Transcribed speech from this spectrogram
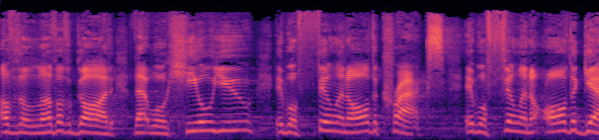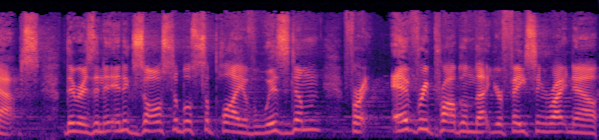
of the love of God that will heal you, it will fill in all the cracks, it will fill in all the gaps. There is an inexhaustible supply of wisdom for every problem that you're facing right now.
